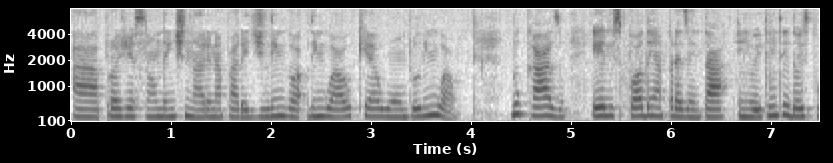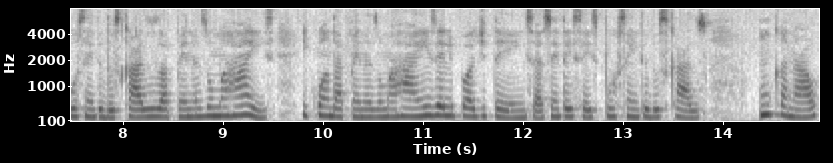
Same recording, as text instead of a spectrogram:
a projeção dentinária na parede lingual, que é o ombro lingual. No caso, eles podem apresentar, em 82% dos casos, apenas uma raiz, e quando apenas uma raiz, ele pode ter, em 66% dos casos, um canal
